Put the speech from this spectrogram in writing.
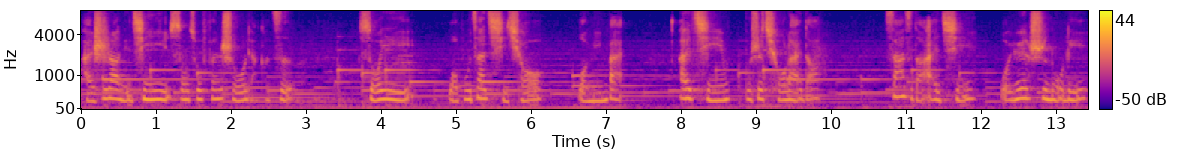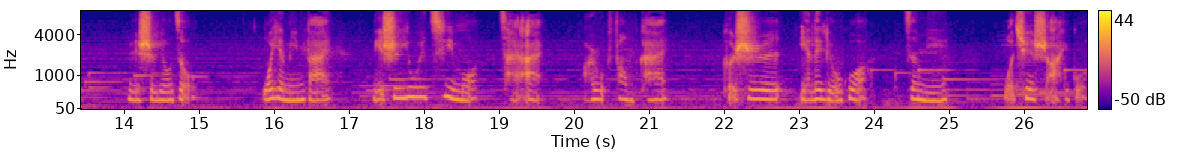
还是让你轻易说出分手两个字？所以，我不再祈求。我明白，爱情不是求来的。沙子的爱情，我越是努力，越是溜走。我也明白，你是因为寂寞才爱，而我放不开。可是。眼泪流过，证明我确实爱过。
